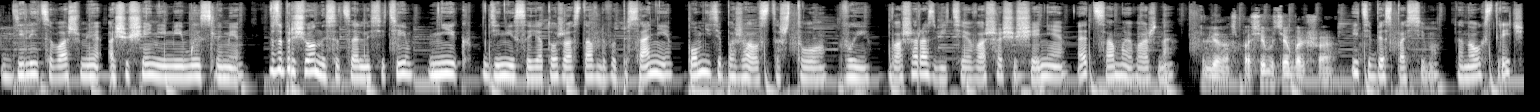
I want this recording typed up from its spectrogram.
делиться вашими ощущениями и мыслями в запрещенной социальной сети. Ник Дениса я тоже оставлю в описании. Помните, пожалуйста, что вы, ваше развитие, ваши ощущения – это самое важное. Лена, спасибо тебе большое. И тебе спасибо. До новых встреч.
